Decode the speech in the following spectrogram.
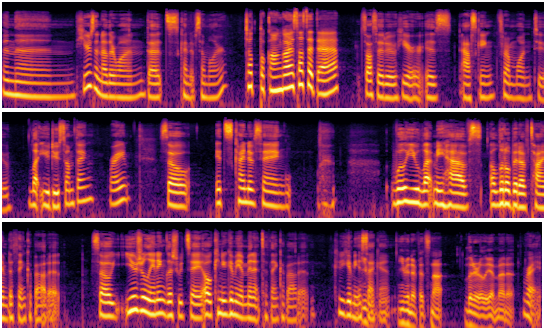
And then here's another one that's kind of similar. ちょっと考えさせて。 Saseru here is asking someone to let you do something, right? So it's kind of saying, Will you let me have s- a little bit of time to think about it? So usually in English, we'd say, Oh, can you give me a minute to think about it? Can you give me a Even- second? Even if it's not literally a minute. Right.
